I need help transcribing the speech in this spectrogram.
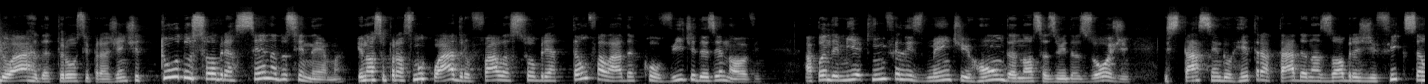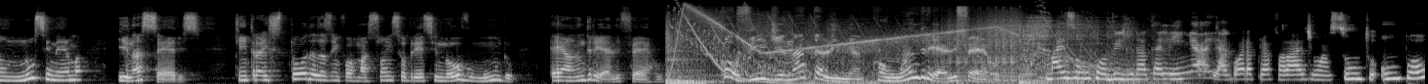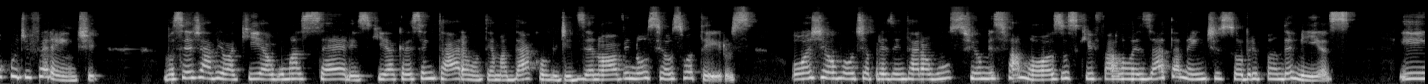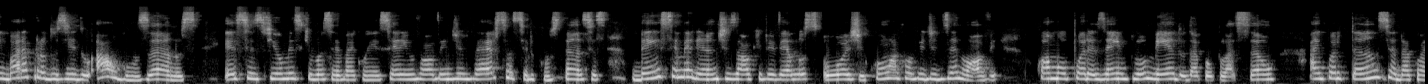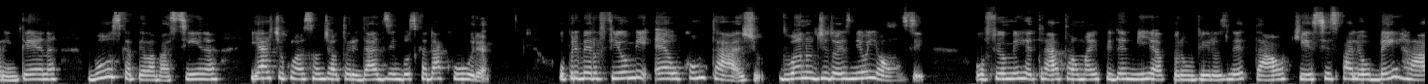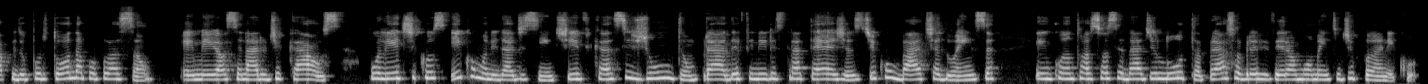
Eduarda trouxe pra gente tudo sobre a cena do cinema. E nosso próximo quadro fala sobre a tão falada Covid-19. A pandemia que infelizmente ronda nossas vidas hoje está sendo retratada nas obras de ficção no cinema e nas séries. Quem traz todas as informações sobre esse novo mundo é a Andriele Ferro. Covid na telinha com Andriele Ferro. Mais um Covid na telinha e agora para falar de um assunto um pouco diferente. Você já viu aqui algumas séries que acrescentaram o tema da Covid-19 nos seus roteiros. Hoje eu vou te apresentar alguns filmes famosos que falam exatamente sobre pandemias. E, embora produzido há alguns anos, esses filmes que você vai conhecer envolvem diversas circunstâncias bem semelhantes ao que vivemos hoje com a Covid-19, como, por exemplo, o medo da população, a importância da quarentena, busca pela vacina e articulação de autoridades em busca da cura. O primeiro filme é O Contágio, do ano de 2011. O filme retrata uma epidemia por um vírus letal que se espalhou bem rápido por toda a população. Em meio ao cenário de caos, políticos e comunidade científica se juntam para definir estratégias de combate à doença, enquanto a sociedade luta para sobreviver ao momento de pânico.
